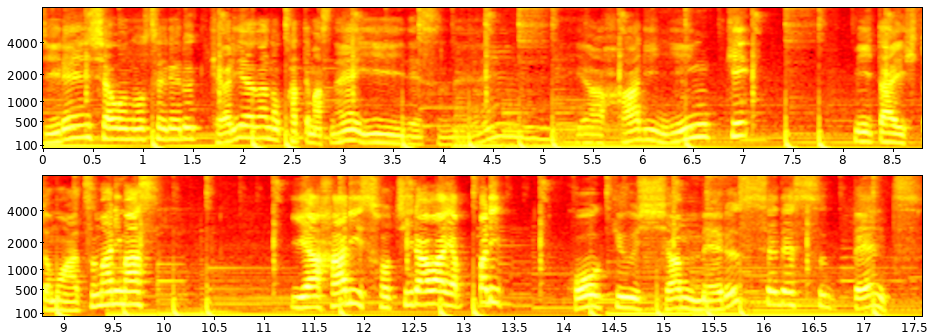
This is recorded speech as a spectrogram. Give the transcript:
自転車を乗せれるキャリアが乗っかってますね。いいですね。やはり人気見たい人も集まります。やはりそちらはやっぱり高級車メルセデス・ベンツ。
